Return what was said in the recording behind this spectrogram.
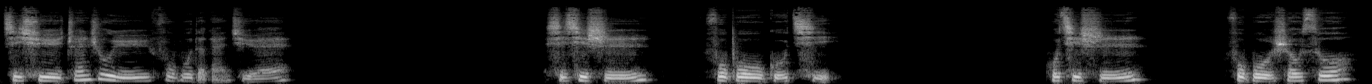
继续专注于腹部的感觉。吸气时，腹部鼓起；呼气时，腹部收缩。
